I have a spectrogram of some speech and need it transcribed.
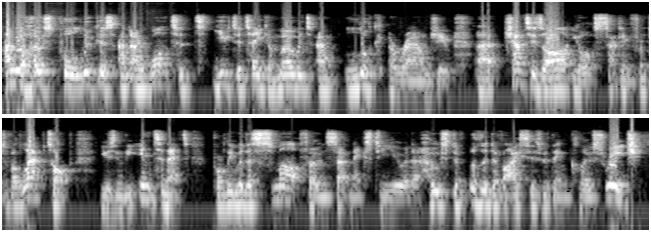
I'm your host, Paul Lucas, and I want to, you to take a moment and look around you. Uh, chances are you're sat in front of a laptop using the internet, probably with a smartphone sat next to you and a host of other devices within close reach.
